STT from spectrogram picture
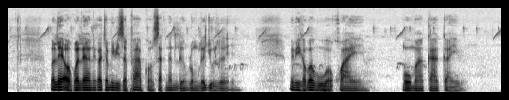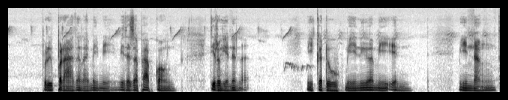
ๆเมื่อแล่ออกมาแล้วนี่ก็จะไม่มีสภาพของสัตว์นั้นเหลือลงเหลืออยู่เลย ไม่มีคำว่าวัวควาย หมูมากาไก่หรือปลาทั้งหลายไม่มี มีแต่สภาพกองที่เราเห็นนั่นแหละ มีกระดูก มีเนื้อ มีเอ็น มีหนังถ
